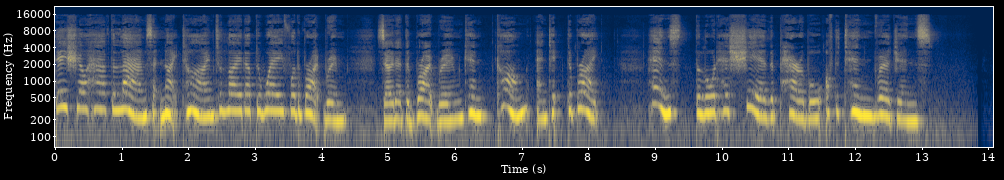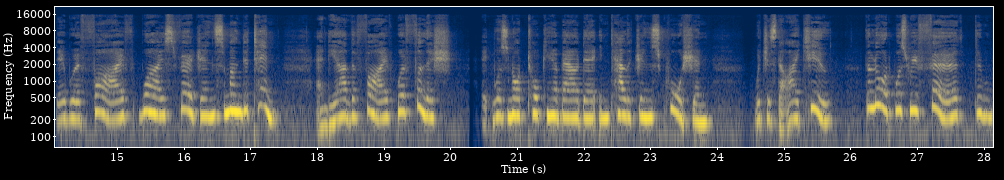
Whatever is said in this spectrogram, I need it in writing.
They shall have the lamps at night time to light up the way for the bridegroom, so that the bridegroom can come and take the bride. Hence, the Lord has shared the parable of the ten virgins. There were five wise virgins among the ten, and the other five were foolish. It was not talking about their intelligence quotient, which is the IQ. The Lord was referred the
